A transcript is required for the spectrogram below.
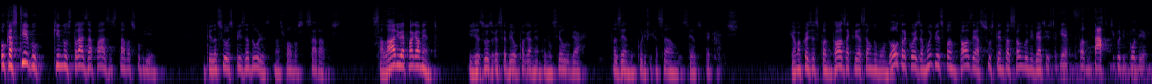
O castigo que nos traz a paz estava sobre ele e pelas suas pisaduras nós fomos sarados. Salário é pagamento, e Jesus recebeu o pagamento no seu lugar, fazendo purificação dos seus pecados. É uma coisa espantosa a criação do mundo. Outra coisa muito espantosa é a sustentação do universo. Isso aqui é fantástico de poder.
